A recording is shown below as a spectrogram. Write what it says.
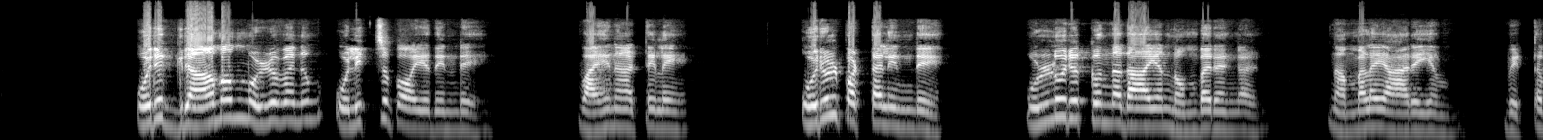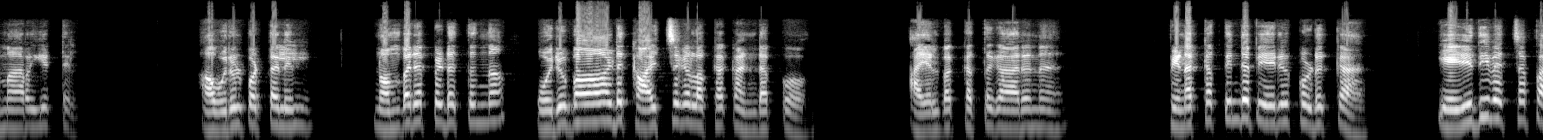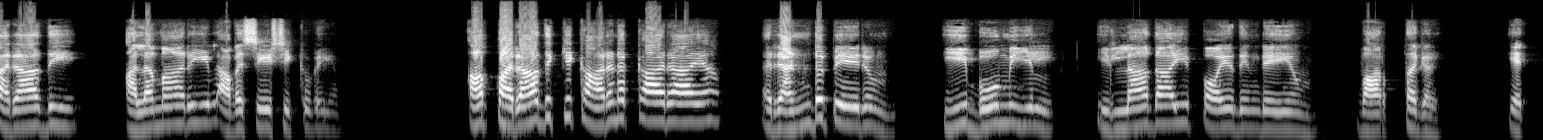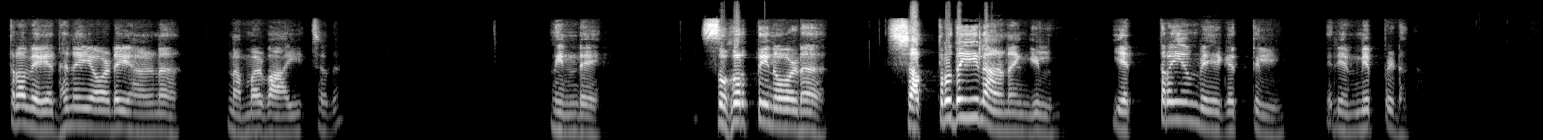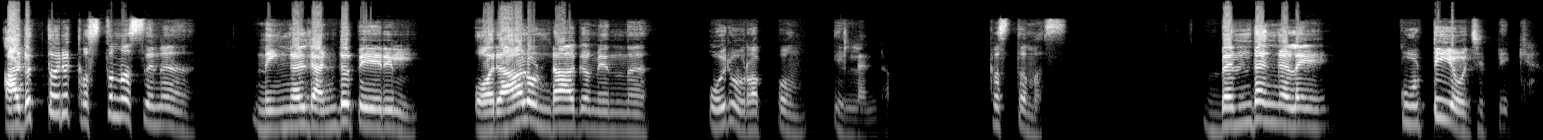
ഒരു ഗ്രാമം മുഴുവനും ഒലിച്ചു പോയതിന്റെ വയനാട്ടിലെ ഉരുൾപൊട്ടലിന്റെ ഉള്ളുരുക്കുന്നതായ നൊമ്പരങ്ങൾ നമ്മളെ ആരെയും വിട്ടുമാറിയിട്ടില്ല. ആ ഉരുൾപൊട്ടലിൽ നൊമ്പരപ്പെടുത്തുന്ന ഒരുപാട് കാഴ്ചകളൊക്കെ കണ്ടപ്പോ അയൽപക്കത്തുകാരന് പിണക്കത്തിന്റെ പേരിൽ കൊടുക്കാൻ എഴുതി വെച്ച പരാതി അലമാരിയിൽ അവശേഷിക്കുകയും ആ പരാതിക്ക് കാരണക്കാരായ രണ്ടു പേരും ഈ ഭൂമിയിൽ ഇല്ലാതായി പോയതിന്റെയും വാർത്തകൾ എത്ര വേദനയോടെയാണ് നമ്മൾ വായിച്ചത്? നിന്റെ സുഹൃത്തിനോട് ശത്രുതയിലാണെങ്കിൽ എത്രയും വേഗത്തിൽ രമ്യപ്പെടുക. അടുത്തൊരു ക്രിസ്തുമസിന് നിങ്ങൾ രണ്ടു പേരിൽ ഒരാളുണ്ടാകുമെന്ന് ഒരു ഉറപ്പും ഇല്ലണ്ട ക്രിസ്തുമസ്. ബന്ധങ്ങളെ കൂട്ടിയോജിപ്പിക്കാൻ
